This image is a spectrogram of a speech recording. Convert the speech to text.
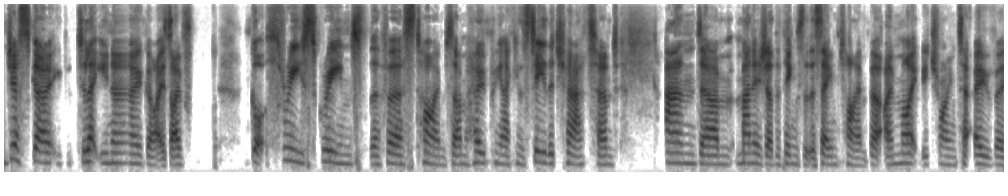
just going to let you know, guys, I've got three screens for the first time. So I'm hoping I can see the chat and and um, manage other things at the same time. But I might be trying to over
